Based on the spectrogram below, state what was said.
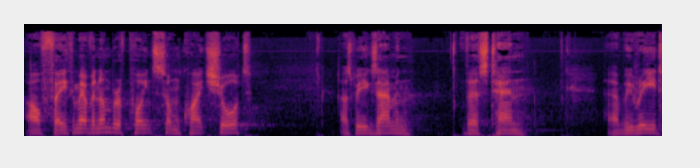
of faith. And we have a number of points, some quite short, as we examine verse 10. Uh, we read,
